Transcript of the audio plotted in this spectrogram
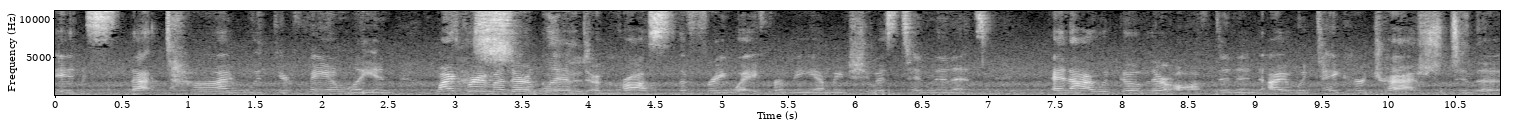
it's that time with your family. And my That's grandmother so lived across the freeway from me. I mean, she was 10 minutes. And I would go there often and I would take her trash to the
